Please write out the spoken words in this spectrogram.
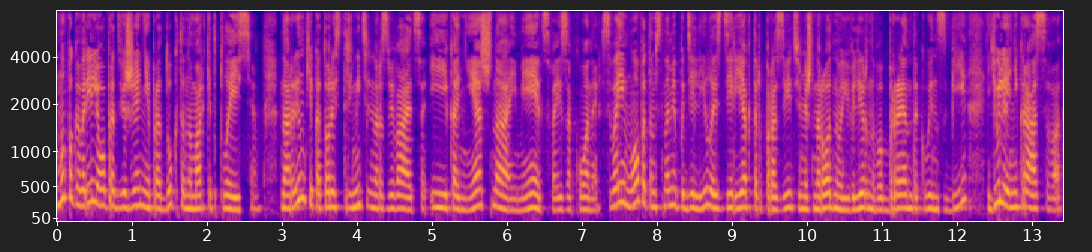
Мы поговорили о продвижении продукта на маркетплейсе, на рынке, который стремительно развивается и, конечно, имеет свои законы. Своим опытом с нами поделилась директор по развитию международного ювелирного бренда Queensbee Юлия Некрасова.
